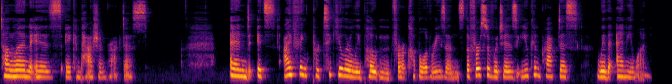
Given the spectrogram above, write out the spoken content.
Tonglen is a compassion practice. And it's, I think, particularly potent for a couple of reasons. The first of which is you can practice with anyone.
